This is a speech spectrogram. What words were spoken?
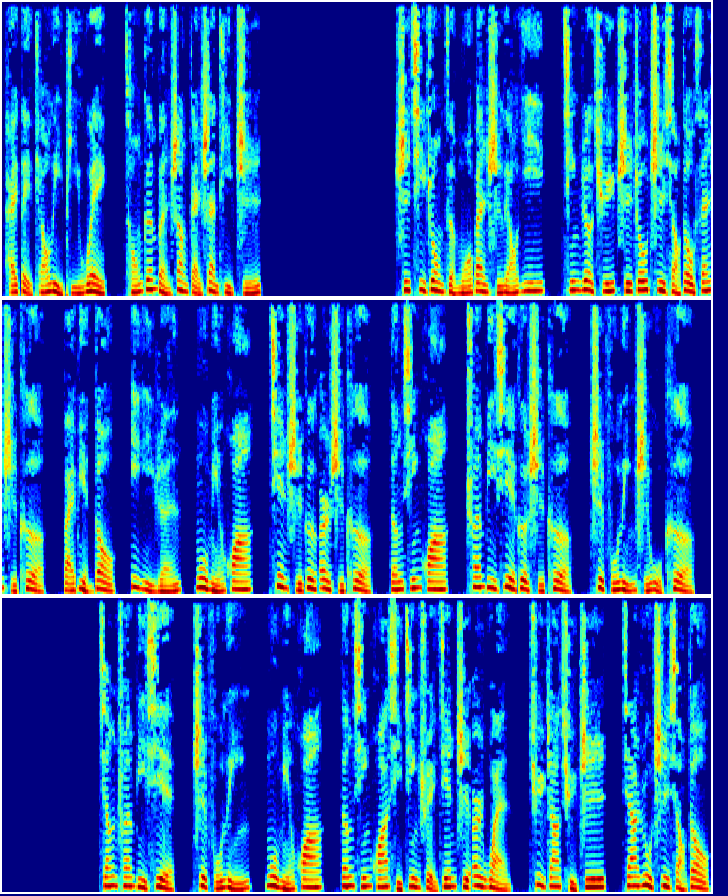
还得调理脾胃，从根本上改善体质。湿气重怎么办？食疗一：清热祛湿粥，赤小豆三十克，白扁豆、薏苡仁、木棉花、芡实各二十克，灯心花、川蓖泻各十克，赤茯苓十五克。将川蓖泻、赤茯苓、木棉花、灯心花洗净水煎至二碗，去渣取汁。加入赤小豆、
